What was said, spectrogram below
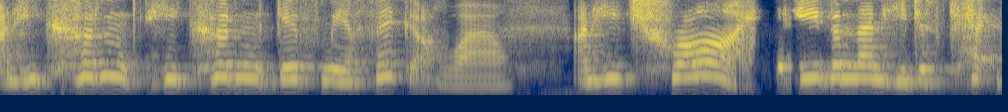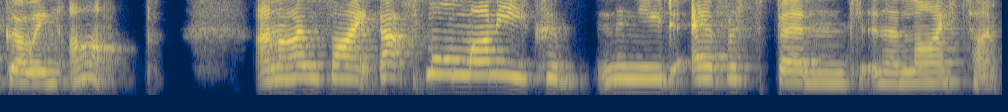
And he couldn't he couldn't give me a figure. Wow. And he tried, even then he just kept going up. And I was like, that's more money you could than you'd ever spend in a lifetime.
